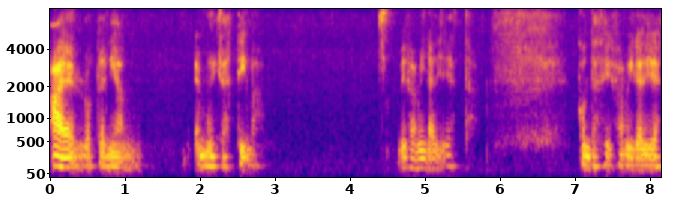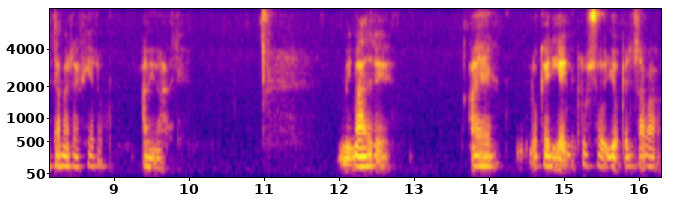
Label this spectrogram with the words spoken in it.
a él lo tenían en mucha estima, mi familia directa. Con decir familia directa me refiero a mi madre. Mi madre a él lo quería, incluso yo pensaba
